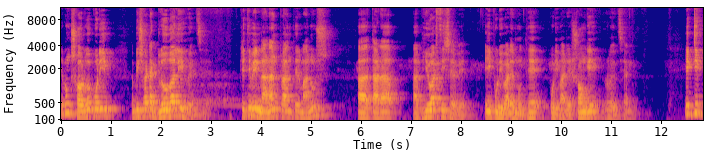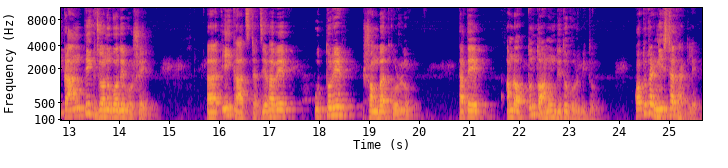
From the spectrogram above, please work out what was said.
এবং সর্বোপরি বিষয়টা গ্লোবালি হয়েছে। পৃথিবীর নানান প্রান্তের মানুষ তারা ভিউয়ার্স হিসেবে এই পরিবারের মধ্যে, পরিবারের সঙ্গে রয়েছেন। একটি প্রান্তিক জনপদে বসে এই কাজটা যেভাবে উত্তরের সংবাদ করল। তাতে আমরা অত্যন্ত আনন্দিত, গর্বিত। কতটা নিষ্ঠা থাকলে,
